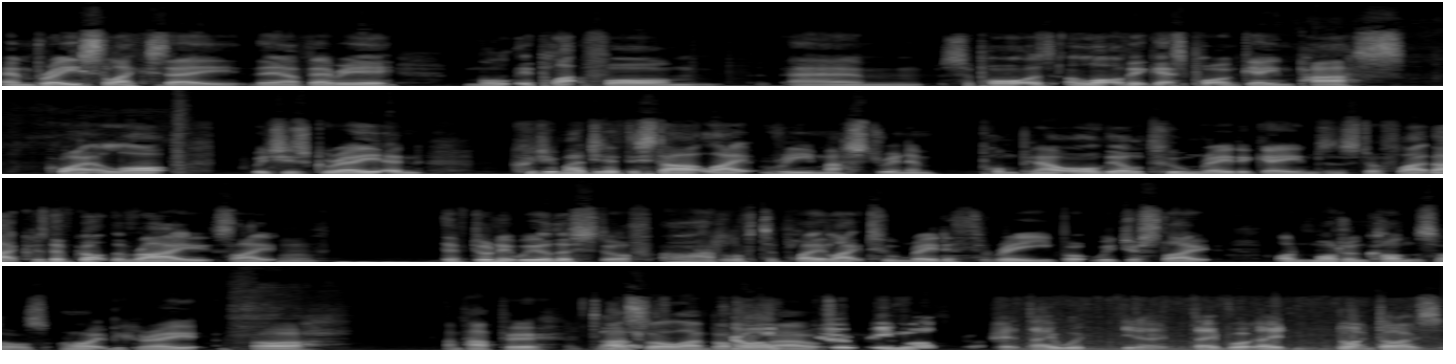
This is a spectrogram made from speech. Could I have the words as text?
Embrace, like I say, they are very multi-platform um, supporters. A lot of it gets put on Game Pass, quite a lot, which is great. And could you imagine if they start like remastering and pumping out all the old Tomb Raider games and stuff like that? Because they've got the rights. Like Hmm. They've done it with other stuff. Oh, I'd love to play like Tomb Raider three, but with just like on modern consoles. Oh, it'd be great. Oh, I'm happy. That's all I'm bothered about. do a remaster of it. They would, you know, they've they, Nightdive's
